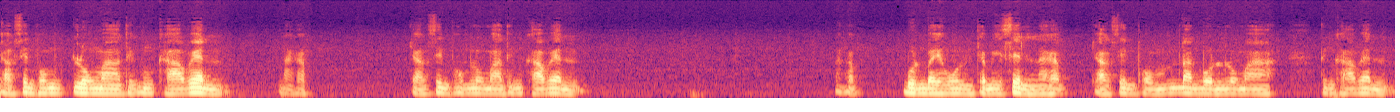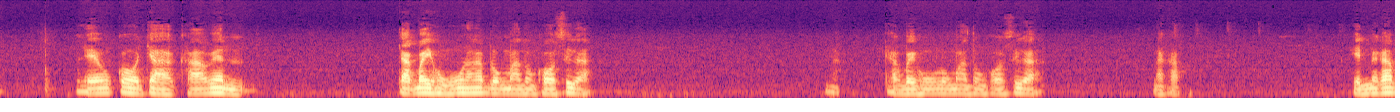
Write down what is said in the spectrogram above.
จากเส้นผมลงมาถึงขาแว่นนะครับ จากเส้นผมลงมาถึงขาแว่นนะครับ บนใบหูจะมีเส้นนะครับ จากเส้นผมด้านบนลงมาถึงขาแว่น แล้วก็จากขาแว่น จากใบหูนะครับ ลงมาตรงคอเสื้อ จากใบหูลงมาตรงคอเสื้อ นะครับ เห็นไหมครับ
